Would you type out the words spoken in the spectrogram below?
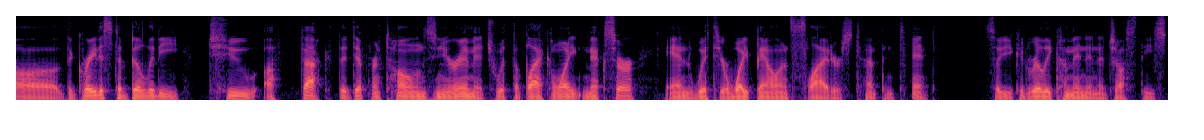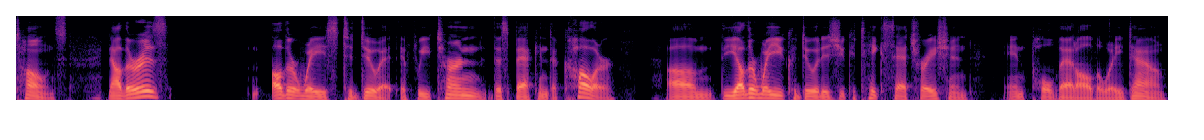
uh, the greatest ability to affect the different tones in your image with the black and white mixer and with your white balance sliders temp and tint. So you could really come in and adjust these tones. Now there is other ways to do it. If we turn this back into color, um, the other way you could do it is you could take saturation and pull that all the way down.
